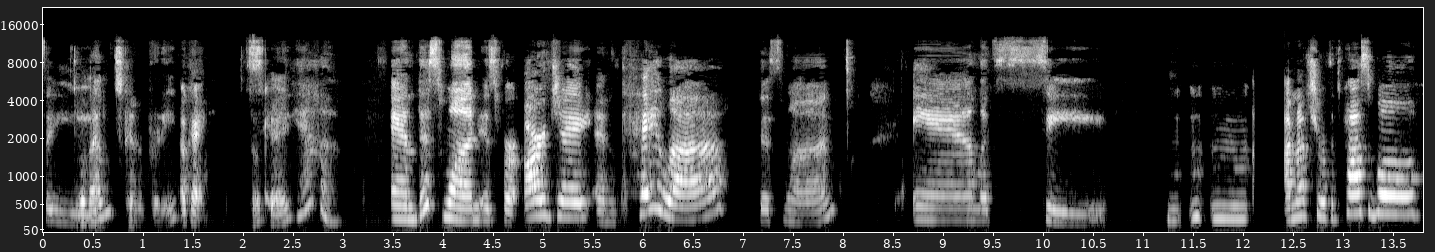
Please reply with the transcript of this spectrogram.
see. Well, that looks kind of pretty. Okay. Okay. Yeah. And this one is for RJ and Kayla. This one. And let's see. Mm-mm-mm. I'm not sure if it's possible,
